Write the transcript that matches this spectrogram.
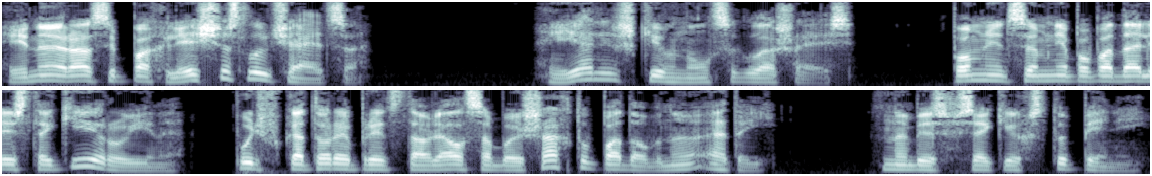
Иной раз и похлеще случается». Я лишь кивнул, соглашаясь. Помнится, мне попадались такие руины, путь в который представлял собой шахту, подобную этой, но без всяких ступеней.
